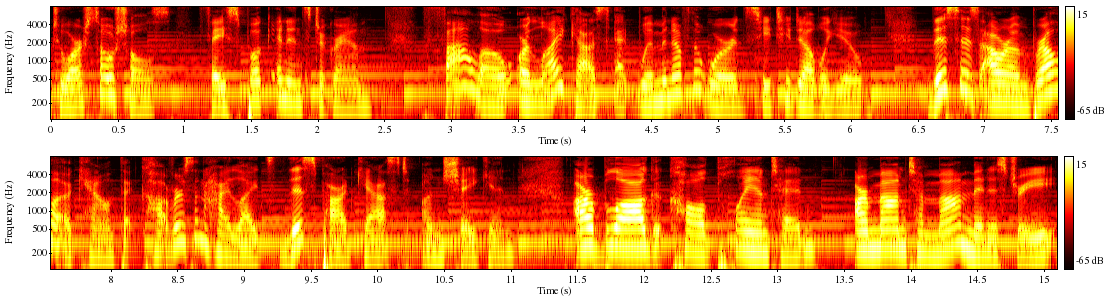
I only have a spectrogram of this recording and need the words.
to our socials Facebook and Instagram. Follow or like us at Women of the Word CTW. This is our umbrella account that covers and highlights this podcast, Unshaken, our blog called Planted, our mom to mom ministry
